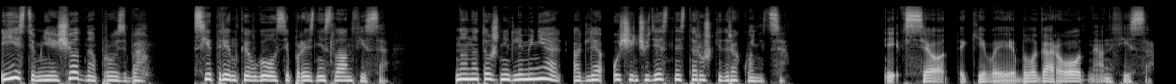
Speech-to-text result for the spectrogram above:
«Есть у меня еще одна просьба», — с хитринкой в голосе произнесла Анфиса — но она тоже не для меня, а для очень чудесной старушки-драконицы. И все-таки вы благородны, Анфиса.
